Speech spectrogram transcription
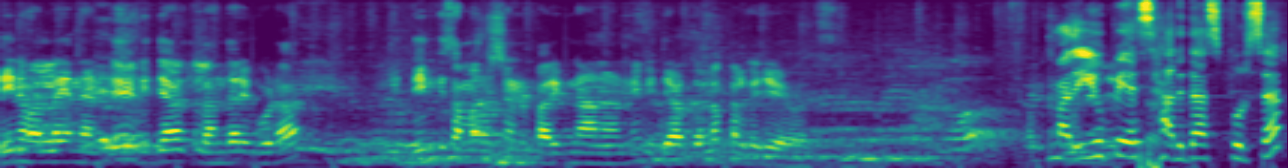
దీనివల్ల ఏంటంటే విద్యార్థులందరికీ కూడా దీనికి సంబంధించిన పరిజ్ఞానాన్ని విద్యార్థుల్లో కలుగజేయవచ్చు. మాది UPS Haridaspur sir.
